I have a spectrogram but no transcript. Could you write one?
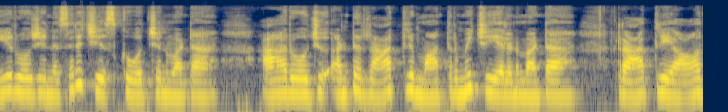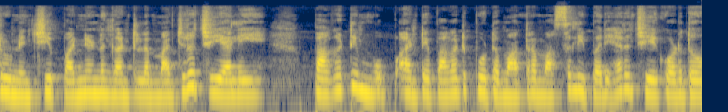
ఏ రోజైనా సరే చేసుకోవచ్చు అనమాట ఆ రోజు అంటే రాత్రి మాత్రమే చేయాలన్నమాట. రాత్రి ఆరు నుంచి పన్నెండు గంటల మధ్యలో చేయాలి. పగటి అంటే పగటి పూట మాత్రం అస్సలు ఈ పరిహారం చేయకూడదు.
